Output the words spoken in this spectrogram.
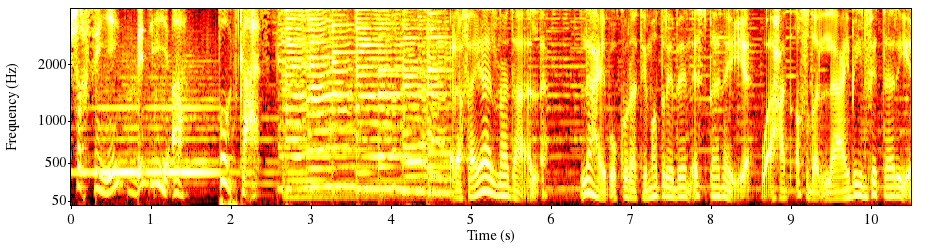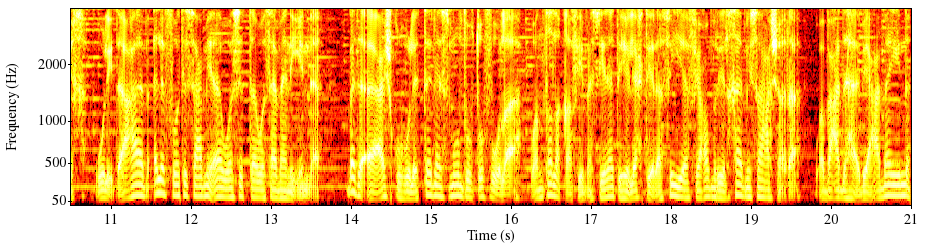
شخصية بدقيقة. بودكاست. رافائيل نادال لاعب كرة مضرب إسباني وأحد أفضل اللاعبين في التاريخ ولد عام 1986 بدأ عشقه للتنس منذ الطفولة وانطلق في مسيرته الاحترافية في عمر الخامس عشر. وبعدها بعامين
